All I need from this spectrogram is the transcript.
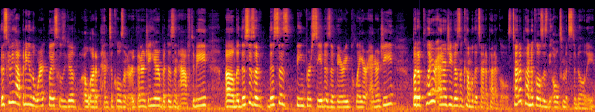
this could be happening in the workplace because we do have a lot of pentacles and earth energy here, but doesn't have to be. Uh, but this is a this is being perceived as a very player energy. But a player energy doesn't come with a Ten of Pentacles. Ten of Pentacles is the ultimate stability,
